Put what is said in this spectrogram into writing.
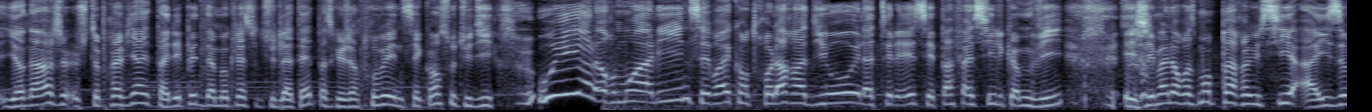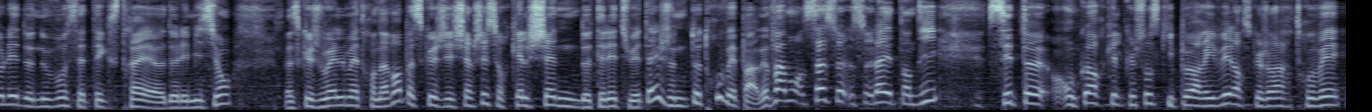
il y en a un, je, je te préviens, t'as l'épée de Damoclès au-dessus de la tête parce que j'ai retrouvé une séquence où tu dis Oui, alors moi, Aline, c'est vrai qu'entre la radio et la télé, c'est pas facile comme vie. Et j'ai malheureusement pas réussi à isoler de nouveau cet extrait euh, de l'émission parce que je voulais le mettre en avant parce que j'ai cherché sur quelle chaîne de télé tu étais et je ne te trouvais pas. Mais enfin bon, ça, ce- cela étant dit, c'est euh, encore quelque chose qui peut arriver lorsque j'aurai retrouvé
